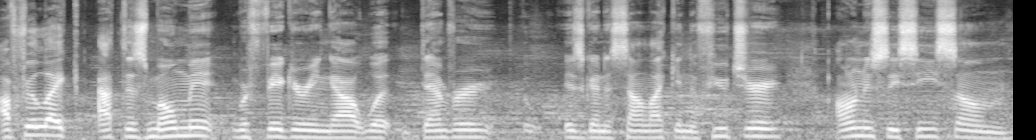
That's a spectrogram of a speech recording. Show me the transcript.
I feel like at this moment we're figuring out what Denver is gonna sound like in the future. I honestly see some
